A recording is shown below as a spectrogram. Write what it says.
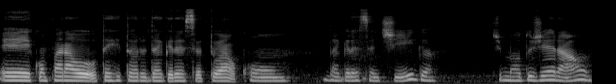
É, comparar o território da Grécia atual com da Grécia antiga, de modo geral,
